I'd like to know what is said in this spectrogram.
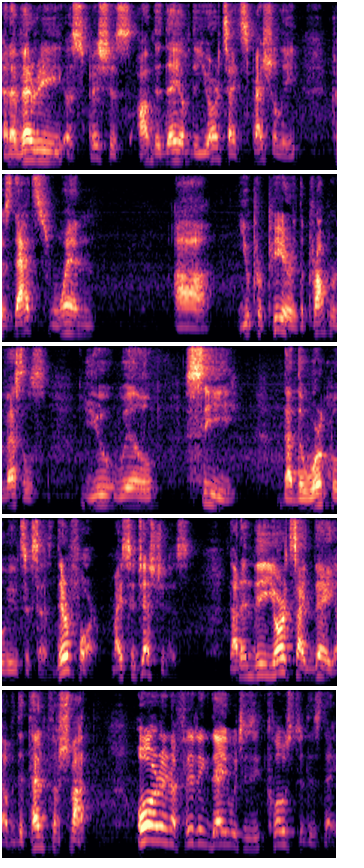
and a very auspicious on the day of the Yortzeit, especially because that's when uh, you prepare the proper vessels. You will see that the work will be a success. Therefore, my suggestion is that in the Yortzeit day of the 10th of Shvat, or in a fitting day which is close to this day,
